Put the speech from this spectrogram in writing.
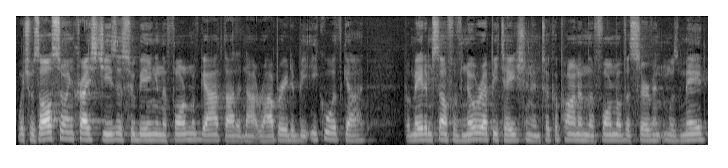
which was also in Christ Jesus, who being in the form of God thought it not robbery to be equal with God but made himself of no reputation, and took upon him the form of a servant, and was made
